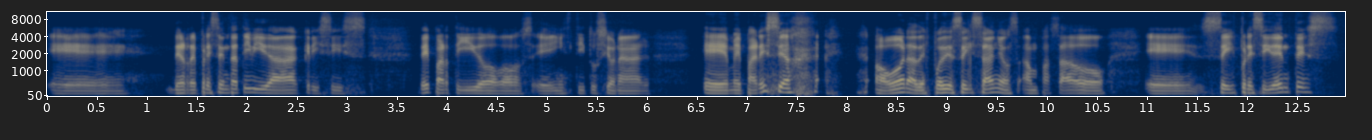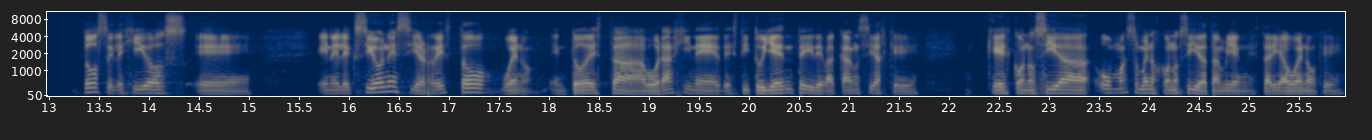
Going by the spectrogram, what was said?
eh, de representatividad, crisis de partidos, eh, institucional. me parece ahora, después de seis años, han pasado seis presidentes, dos elegidos en elecciones y el resto, bueno, en toda esta vorágine destituyente y de vacancias que, que es conocida, o más o menos conocida también. Estaría bueno que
